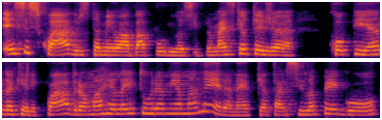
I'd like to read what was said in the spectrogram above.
esses quadros também, o Abapuru, assim, por mais que eu esteja copiando aquele quadro, é uma releitura à minha maneira, né? Porque a Tarsila pegou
